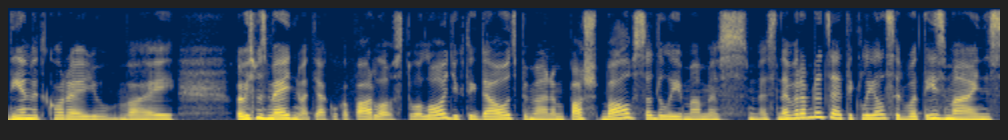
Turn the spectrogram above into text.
Dienvidkoreju vai vai vismaz mēģinot jā, kaut kā pārlaust to loģiku, tik daudz, piemēram, pašu balvu sadalījumā mēs, mēs nevaram redzēt tik lielas varbūt izmaiņas,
